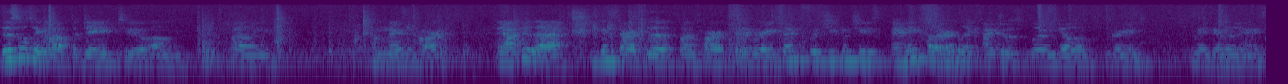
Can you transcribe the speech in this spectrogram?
this will take about a day to um, finally come nice and hard. And after that, you can start the fun part, of decoration, which you can choose any color, like I chose blue, yellow, green, to make it really nice.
